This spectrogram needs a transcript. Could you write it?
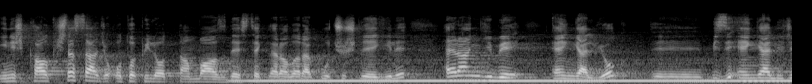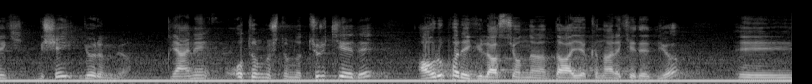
iniş kalkışta sadece otopilottan bazı destekler alarak uçuşla ilgili herhangi bir engel yok. E, bizi engelleyecek bir şey görünmüyor. Yani oturmuş durumda. Türkiye'de Avrupa regülasyonlarına daha yakın hareket ediyor. E,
